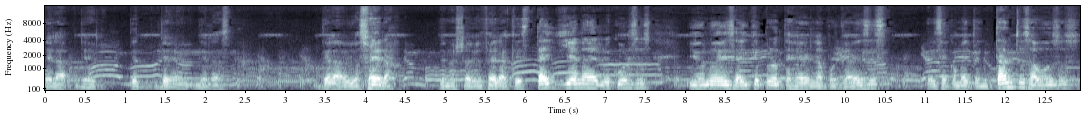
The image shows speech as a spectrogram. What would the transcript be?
de la, de, de, las, de la biosfera, de nuestra biosfera, que está llena de recursos y uno dice hay que protegerla porque a veces eh, se cometen tantos abusos,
